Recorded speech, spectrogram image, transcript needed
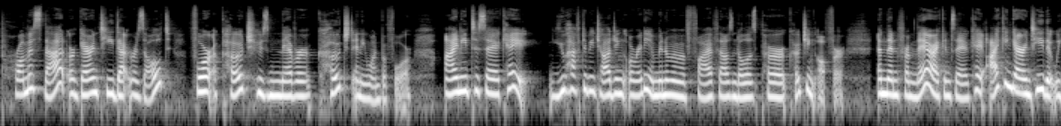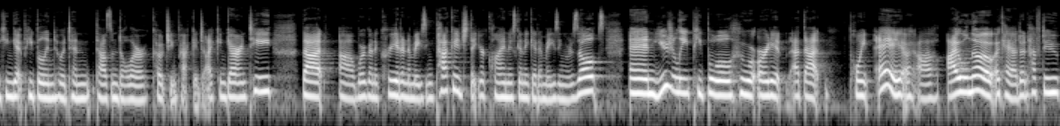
promise that or guarantee that result for a coach who's never coached anyone before. I need to say, okay, you have to be charging already a minimum of $5,000 per coaching offer. And then from there, I can say, okay, I can guarantee that we can get people into a $10,000 coaching package. I can guarantee that uh, we're going to create an amazing package, that your client is going to get amazing results. And usually, people who are already at, at that point A, uh, I will know, okay, I don't have to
